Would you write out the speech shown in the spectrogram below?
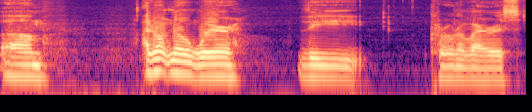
Um, I don't know where the coronavirus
